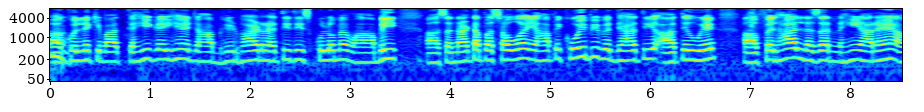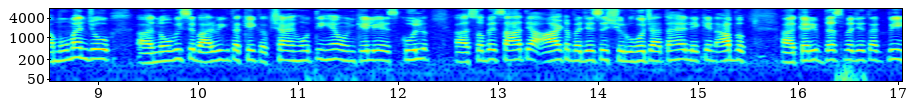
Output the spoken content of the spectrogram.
हम्म। खुलने की बात कही गई है जहाँ भीड़ भाड़ रहती थी स्कूलों में वहाँ भी सन्नाटा पसरा हुआ है। यहाँ पे कोई भी विद्यार्थी आते हुए फ़िलहाल नज़र नहीं आ रहे हैं। अमूमन जो नौवीं से बारहवीं तक की कक्षाएँ होती हैं उनके लिए स्कूल सुबह सात या आठ बजे से शुरू हो जाता है लेकिन अब करीब दस बजे तक भी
